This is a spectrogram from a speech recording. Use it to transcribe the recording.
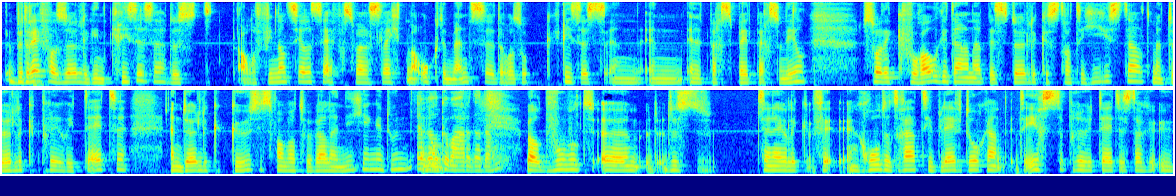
het bedrijf was duidelijk in crisis. Hè, dus alle financiële cijfers waren slecht, maar ook de mensen. Er was ook crisis in, in, in het pers bij het personeel. Dus wat ik vooral gedaan heb, is duidelijke strategie gesteld met duidelijke prioriteiten en duidelijke keuzes van wat we wel en niet gingen doen. En welke waren dat dan? Wel, bijvoorbeeld, um, dus het zijn eigenlijk een grote draad die blijft doorgaan. De eerste prioriteit is dat je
